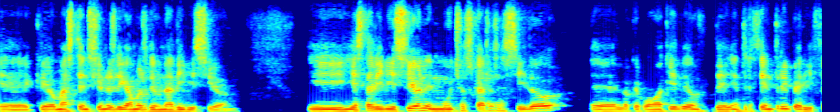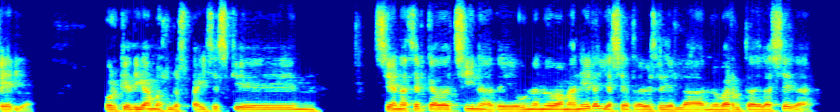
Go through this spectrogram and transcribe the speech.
eh, creó más tensiones, digamos, de una división. Y, esta división en muchos casos ha sido eh, lo que pongo aquí de, entre centro y periferia. Porque, digamos, los países que se han acercado a China de una nueva manera, ya sea a través de la nueva ruta de la seda,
